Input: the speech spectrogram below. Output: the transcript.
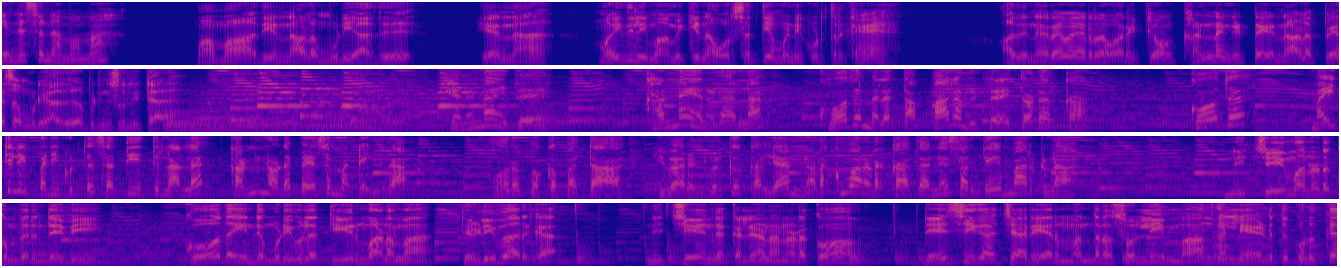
என்ன சொன்னா மாமா? மாமா அது என்னால முடியாது. ஏன்னா மைதிலி மாமிக்கு நான் ஒரு சத்தியம் பண்ணி கொடுத்துருக்கேன். அது நிறைவேறுற வரைக்கும் கண்ணங்கிட்ட என்னால பேச முடியாது அப்படின்னு சொல்லிட்டா. என்னண்ணா இது? கண்ணன் என்னடான்னா கோதை மேல தப்பான அபிப்பிராயத்தோட இருக்கான் கோதை மைத்திலி பண்ணி கொடுத்த சத்தியத்தினால கண்ணனோட பேச மாட்டேங்கிறா. போற பக்கம் பார்த்தா இவ ரெண்டு பேருக்கும் கல்யாணம் நடக்குமா நடக்காதானே சந்தேகமா இருக்குண்ணா. நிச்சயமா நடக்கும் பெருந்தேவி. கோதை இந்த முடிவுல தீர்மானமா? தெளிவா இருக்கா? நிச்சயம் இந்த கல்யாணம் நடக்கும். தேசிகாச்சாரியார் மந்திரம் சொல்லி மாங்கல்யம் எடுத்து கொடுக்க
